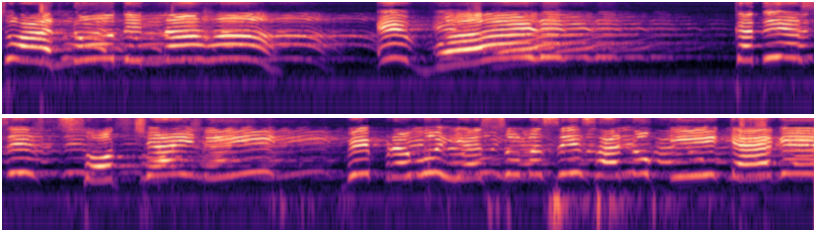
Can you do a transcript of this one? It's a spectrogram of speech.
ਤੁਹਾਨੂੰ ਦਿੰਦਾ ਹਾਂ। ਇਹ ਵਰਡ ਕਦੀ ਅਸੀਂ ਸੋਚਿਆ ਹੀ ਨਹੀਂ ਵੀ ਪ੍ਰਭੂ ਯਿਸੂ ਮਸੀਹ ਸਾਨੂੰ ਕੀ ਕਹਿ ਗਏ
